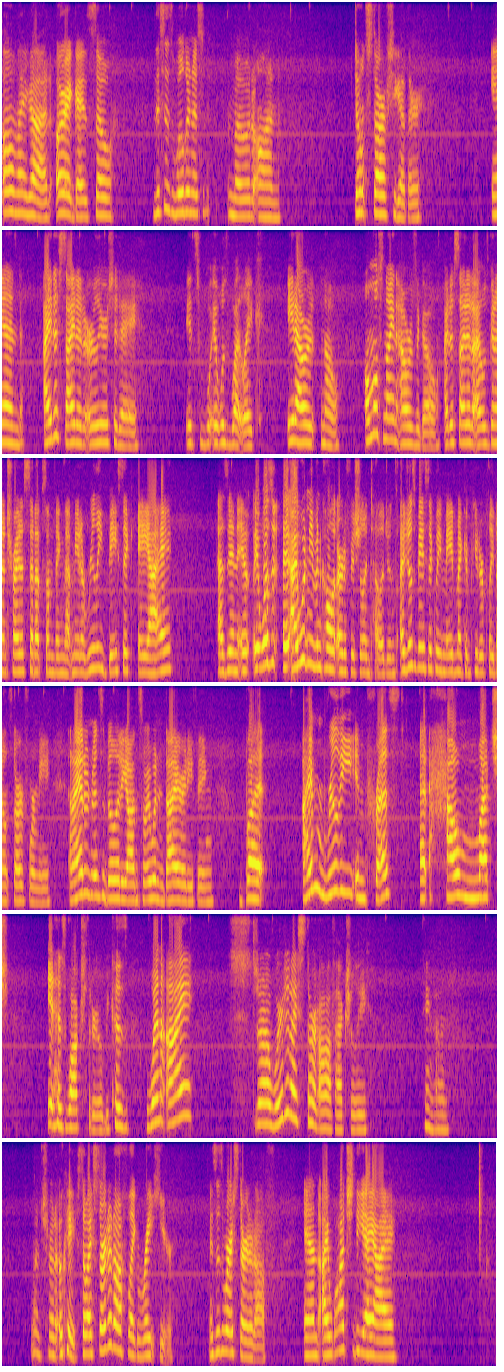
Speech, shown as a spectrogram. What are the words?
Oh my god. Alright guys, so this is wilderness mode on Don't Starve Together. And I decided earlier today, it's it was what, like 8 hours, no, almost 9 hours ago, I decided I was going to try to set up something that made a really basic AI as in, it, it wasn't, I wouldn't even call it artificial intelligence. I just basically made my computer play Don't Starve for me. And I had invincibility on so I wouldn't die or anything. But I'm really impressed at how much it has walked through. Because when I... Uh, where did I start off, actually? Hang on. I'm gonna try to... Okay, so I started off, like, right here. This is where I started off. And I watched the AI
